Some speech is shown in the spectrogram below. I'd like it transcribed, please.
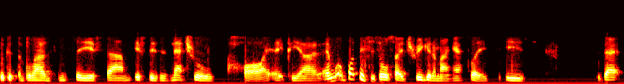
look at the bloods and see if um, if there's a natural high EPO. And what, what this has also triggered among athletes is that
